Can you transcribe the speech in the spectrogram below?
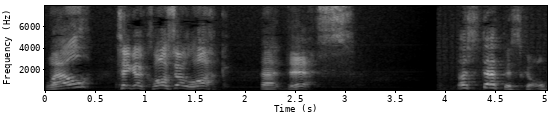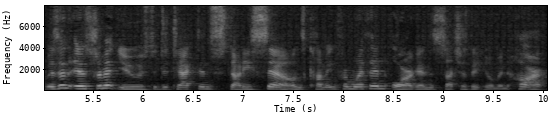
Well, take a closer look at this. A stethoscope is an instrument used to detect and study sounds coming from within organs such as the human heart.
